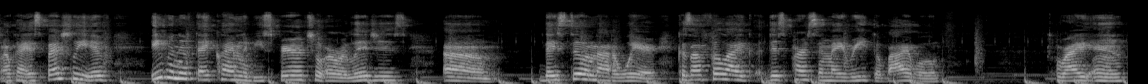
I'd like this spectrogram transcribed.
Okay, especially if even if they claim to be spiritual or religious, um, they still not aware. Because I feel like this person may read the Bible, right, and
